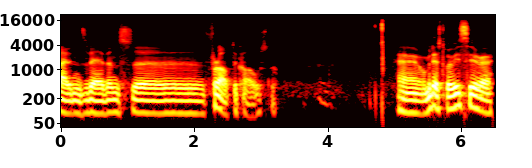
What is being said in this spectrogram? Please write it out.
verdensvevens uh, flate kaos. Eh, og med det tror jeg vi sier eh,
